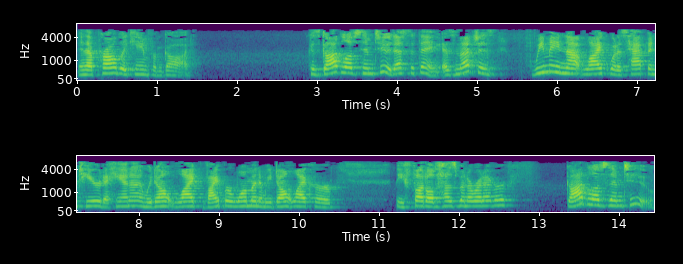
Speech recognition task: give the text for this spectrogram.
And that probably came from God. Because God loves him too. That's the thing. As much as we may not like what has happened here to Hannah and we don't like Viper Woman and we don't like her befuddled husband or whatever, God loves them too.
